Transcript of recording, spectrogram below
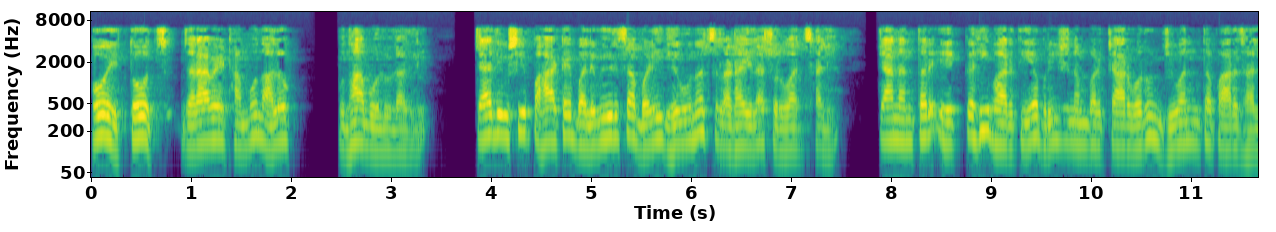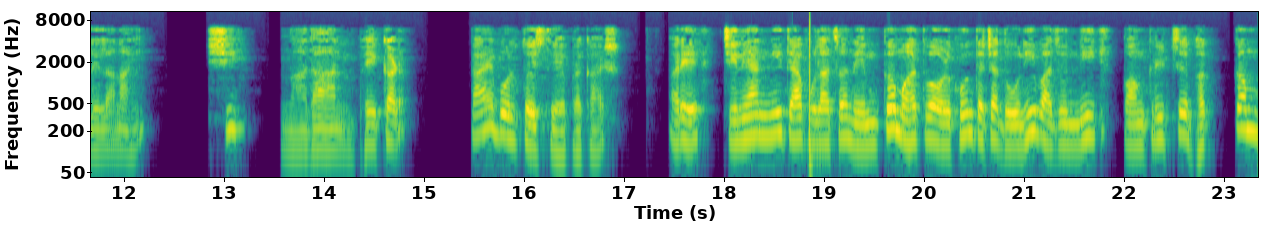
होय तोच. जरा वेळ थांबून आलोक पुन्हा बोलू लागली. त्या दिवशी पहाटे बलवीरचा बळी घेऊनच लढाईला सुरुवात झाली. त्यानंतर एकही भारतीय ब्रिज नंबर चार वरून जिवंत पार झालेला नाही. शी नादान फेकड. काय बोलतोयस ते प्रकाश? अरे चिन्यांनी त्या पुलाचं नेमकं महत्त्व ओळखून त्याच्या दोन्ही बाजूंनी कॉन्क्रीटचे भक्कम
